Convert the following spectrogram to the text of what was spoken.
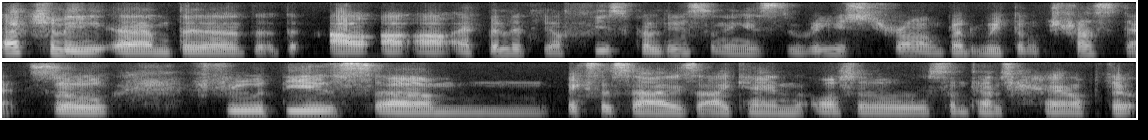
Actually, um, the, the, the our, our, ability of physical listening is really strong, but we don't trust that. So through this um, exercise, I can also sometimes help the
